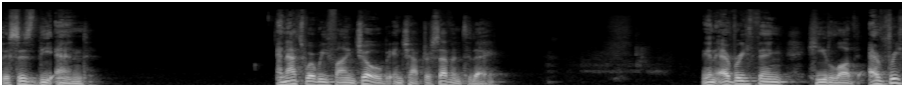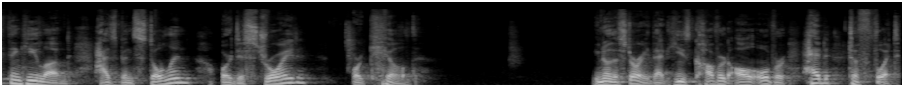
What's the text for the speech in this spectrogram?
This is the end. And that's where we find Job in chapter 7 today. And everything he loved, everything he loved has been stolen or destroyed or killed. You know the story that he's covered all over, head to foot,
